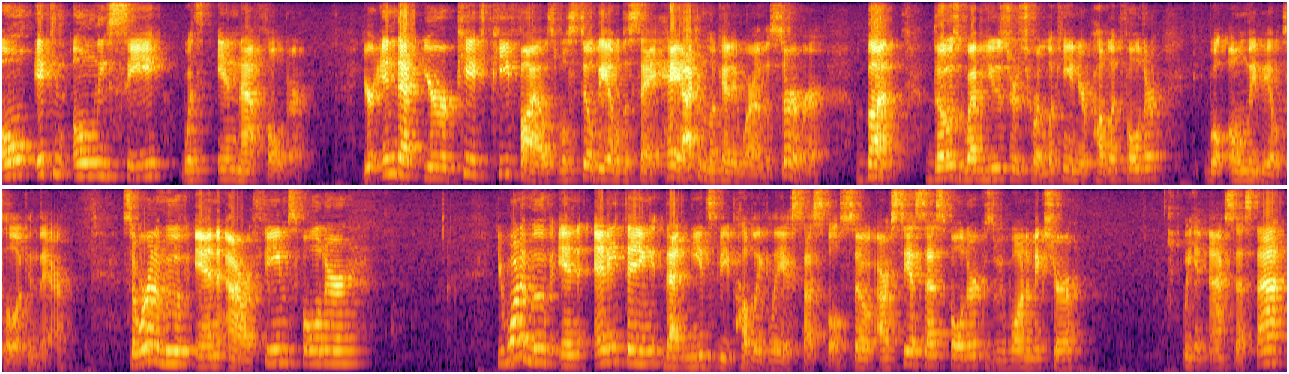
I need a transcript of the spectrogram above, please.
it can only see what's in that folder. Your index, your PHP files will still be able to say, hey, I can look anywhere on the server. But those web users who are looking in your public folder will only be able to look in there. So we're going to move in our themes folder. You want to move in anything that needs to be publicly accessible. So our CSS folder, because we want to make sure we can access that.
